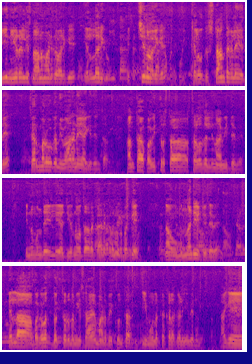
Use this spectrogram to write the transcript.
ಈ ನೀರಲ್ಲಿ ಸ್ನಾನ ಮಾಡಿದವರಿಗೆ ಎಲ್ಲರಿಗೂ, ಹೆಚ್ಚಿನವರಿಗೆ ಕೆಲವು ದೃಷ್ಟಾಂತಗಳೇ ಇದೆ. ಚರ್ಮ ರೋಗ ನಿವಾರಣೆಯಾಗಿದೆ ಅಂತ. ಅಂತಹ ಪವಿತ್ರ ಸ್ಥ- ಸ್ಥಳದಲ್ಲಿ ನಾವಿದ್ದೇವೆ. ಇನ್ನು ಮುಂದೆ ಇಲ್ಲಿಯ ಜೀರ್ಣೋದ್ಧಾರ ಕಾರ್ಯಕ್ರಮದ ಬಗ್ಗೆ ನಾವು ಮುನ್ನಡಿ ಇಟ್ಟಿದ್ದೇವೆ. ಎಲ್ಲ ಭಗವದ್ ಭಕ್ತರು ನಮಗೆ ಸಹಾಯ ಮಾಡಬೇಕು ಅಂತ ಈ ಮೂಲಕ ಕಳಕಳಿಯ ವಿನಂತಿ. ಹಾಗೆ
